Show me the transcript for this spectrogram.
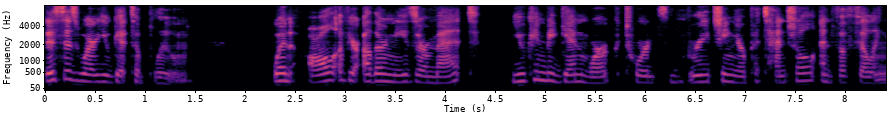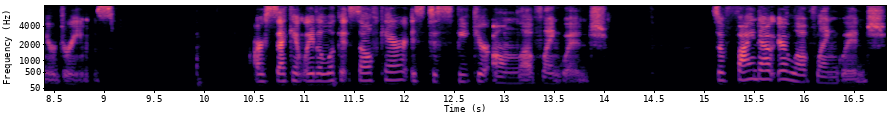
This is where you get to bloom. When all of your other needs are met, you can begin work towards reaching your potential and fulfilling your dreams. Our second way to look at self care is to speak your own love language. So find out your love language.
